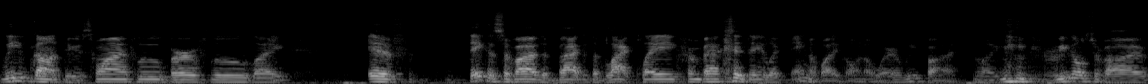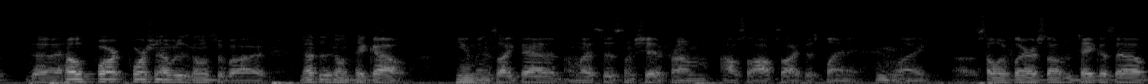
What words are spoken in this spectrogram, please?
we've gone through swine flu, bird flu. Like, if they could survive the back the black plague from back in the day, like ain't nobody going nowhere. We fine. Like we gonna survive. The health part portion of it is gonna survive. Nothing's gonna take out humans like that unless it's some shit from outside outside this planet. Mm. Like a solar flare or something take us out.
